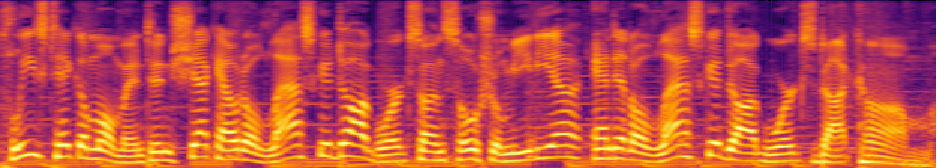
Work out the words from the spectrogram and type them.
please take a moment and check out Alaska Dog Works on social media and at alaskadogworks.com.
